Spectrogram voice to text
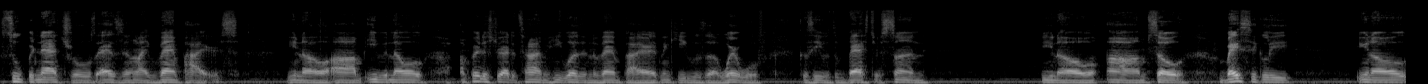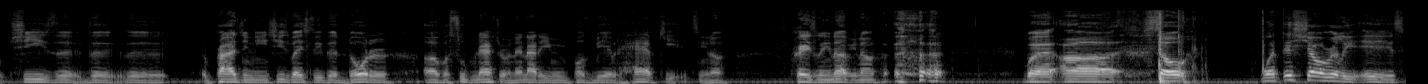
supernaturals, as in like vampires. You know, um, even though I'm pretty sure at the time he wasn't a vampire, I think he was a werewolf because he was the bastard son. You know, um, so basically, you know, she's the the the, the progeny. She's basically the daughter of a supernatural, and they're not even supposed to be able to have kids. You know, crazily enough, you know. but uh, so what this show really is,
